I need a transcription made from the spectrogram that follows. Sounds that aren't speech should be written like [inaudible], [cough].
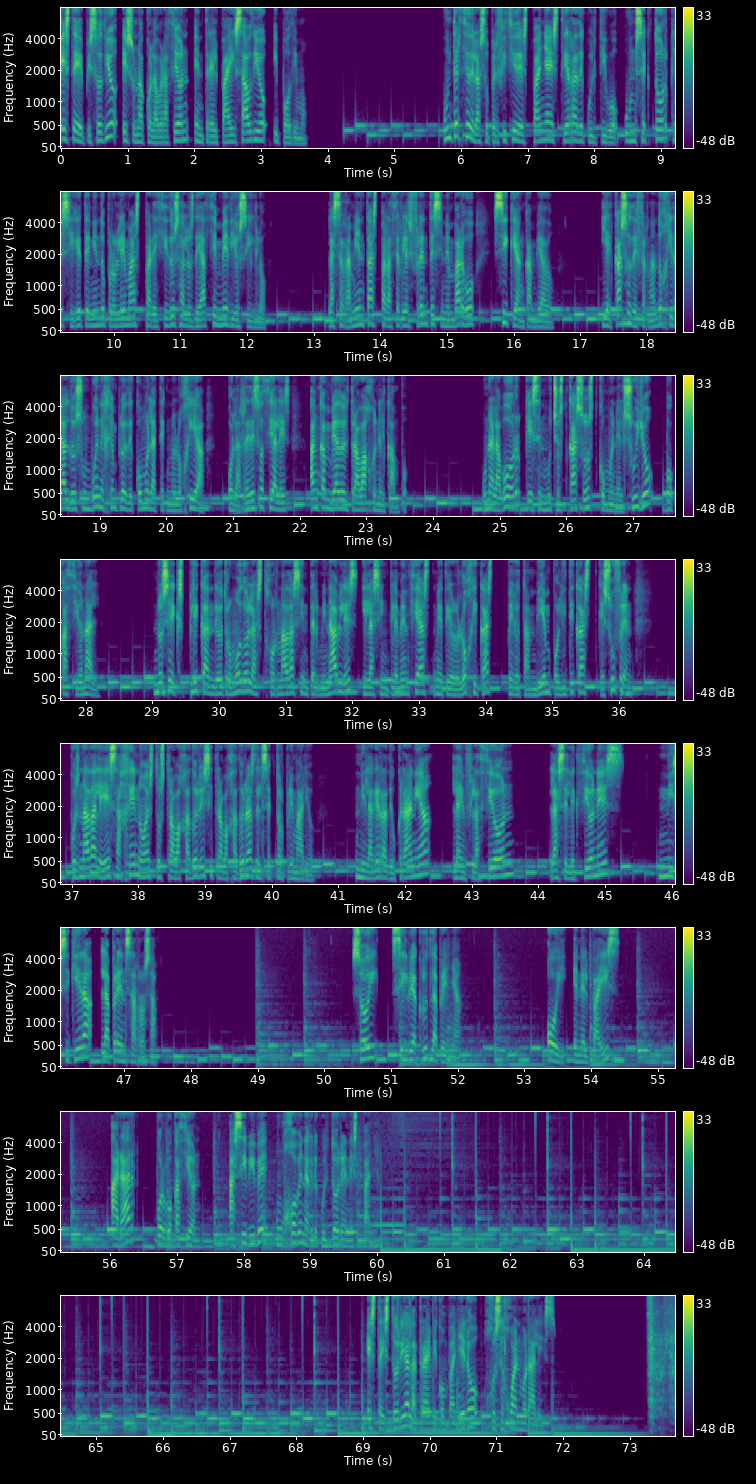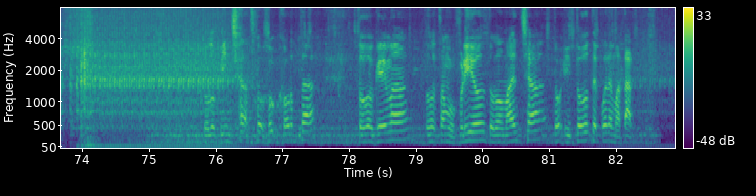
Este episodio es una colaboración entre El País Audio y Podimo. Un tercio de la superficie de España es tierra de cultivo, un sector que sigue teniendo problemas parecidos a los de hace medio siglo. Las herramientas para hacerles frente, sin embargo, sí que han cambiado. Y el caso de Fernando Giraldo es un buen ejemplo de cómo la tecnología o las redes sociales han cambiado el trabajo en el campo. Una labor que es en muchos casos, como en el suyo, vocacional. No se explican de otro modo las jornadas interminables y las inclemencias meteorológicas, pero también políticas que sufren, pues nada le es ajeno a estos trabajadores y trabajadoras del sector primario. Ni la guerra de Ucrania, la inflación, las elecciones, ni siquiera la prensa rosa. Soy Silvia Cruz La Peña. Hoy en el país, arar por vocación. Así vive un joven agricultor en España. Esta historia la trae mi compañero José Juan Morales. Todo pincha, [laughs] todo corta, todo quema, todo está muy frío, todo mancha y todo te puede matar.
